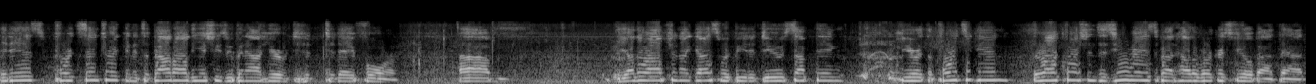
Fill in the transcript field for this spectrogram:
It is port-centric, and it's about all the issues we've been out here today for. Um, the other option, I guess, would be to do something here at the ports again. There are questions, as you raised, about how the workers feel about that.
